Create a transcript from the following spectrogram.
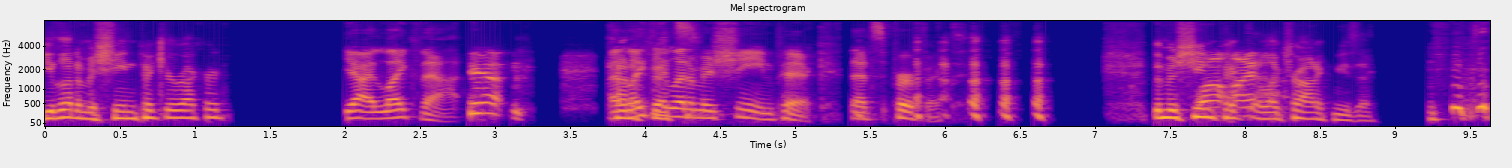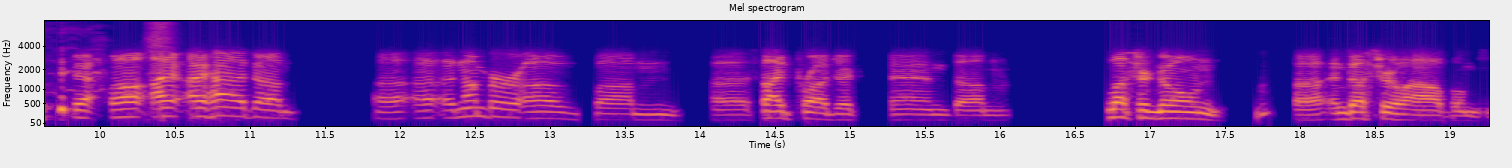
you let a machine pick your record? yeah, I like that. Yeah, I Kinda like that you let a machine pick. That's perfect. The machine Well, picked I- electronic music. yeah. Well, I, I had um, uh, a, a number of um, uh, side projects and um, lesser known uh, industrial albums.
